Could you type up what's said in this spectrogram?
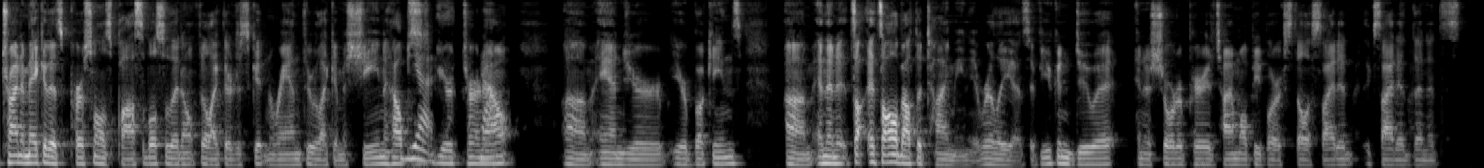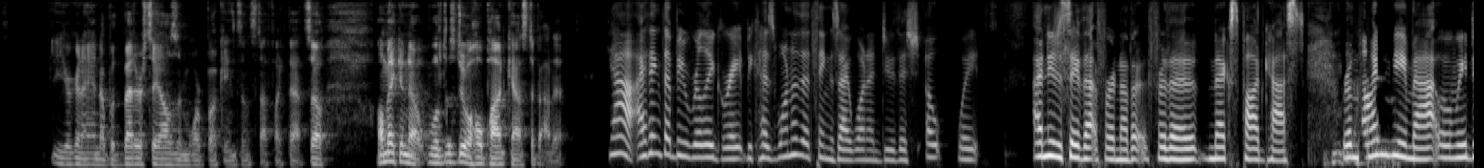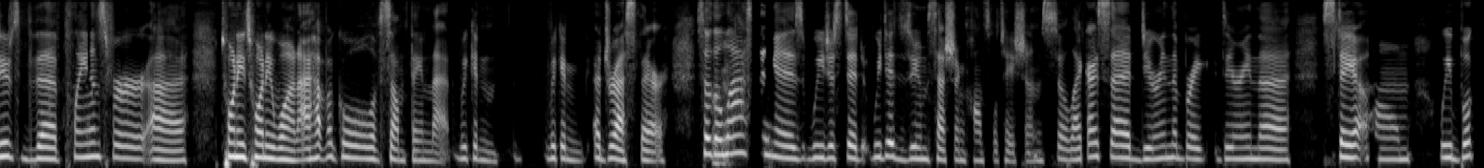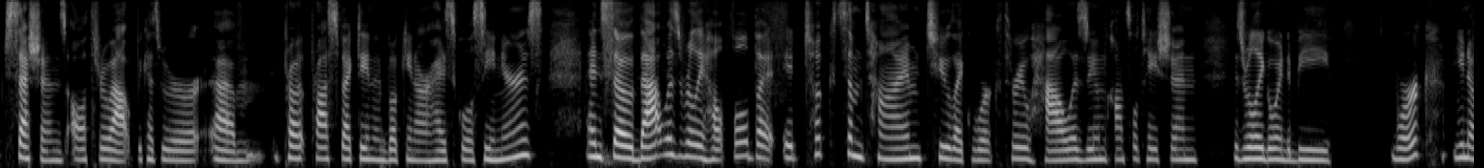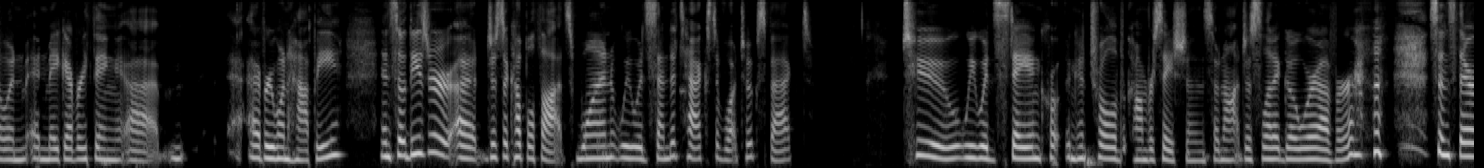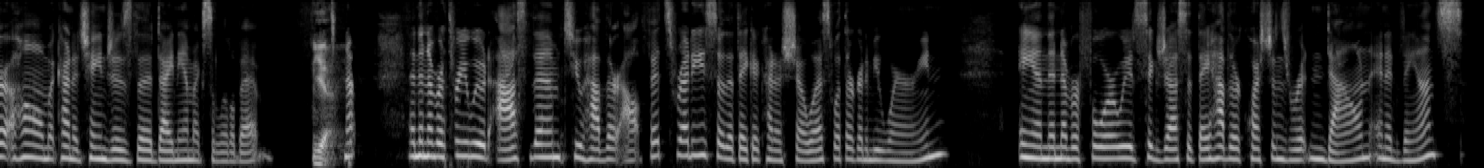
trying to make it as personal as possible so they don't feel like they're just getting ran through like a machine helps yes. your turnout um, and your your bookings. Um, and then it's it's all about the timing. It really is. If you can do it in a shorter period of time while people are still excited, excited, then it's you're going to end up with better sales and more bookings and stuff like that. So I'll make a note. We'll just do a whole podcast about it. Yeah, I think that'd be really great because one of the things I want to do this. Oh, wait, I need to save that for another for the next podcast. Remind me, Matt, when we do the plans for uh, 2021. I have a goal of something that we can we can address there. So the okay. last thing is we just did we did Zoom session consultations. So like I said during the break during the stay at home, we booked sessions all throughout because we were um, pro- prospecting and booking our high school seniors, and so that was really helpful. But it took some time to like work through how a Zoom consultation is really going to be work you know and and make everything uh, everyone happy. And so these are uh, just a couple thoughts. One, we would send a text of what to expect. Two, we would stay in, in control of the conversation. So, not just let it go wherever. Since they're at home, it kind of changes the dynamics a little bit. Yeah. And then number three, we would ask them to have their outfits ready so that they could kind of show us what they're going to be wearing. And then number four, we would suggest that they have their questions written down in advance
